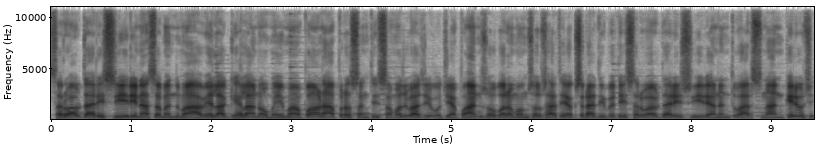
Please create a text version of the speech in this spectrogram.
સર્વાવતારી શ્રીહરિના સંબંધમાં આવેલા ઘેલાનો મહિમા પણ આ પ્રસંગથી સમજવા જેવો જ્યાં પાંચસો પરમહંસો સાથે અક્ષરાધિપતિ સર્વાવતારી શ્રી અનંતવાર સ્નાન કર્યું છે,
